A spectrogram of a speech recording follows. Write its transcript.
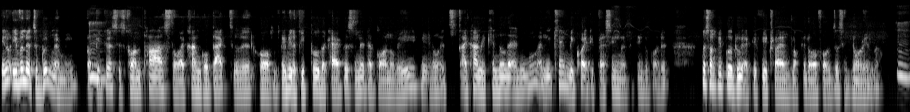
you know, even though it's a good memory, but Mm. because it's gone past or I can't go back to it, or maybe the people, the characters in it have gone away, you know, it's I can't rekindle that anymore, and it can be quite depressing when you think about it. So some people do actively try and block it off or just ignore it. Hmm.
